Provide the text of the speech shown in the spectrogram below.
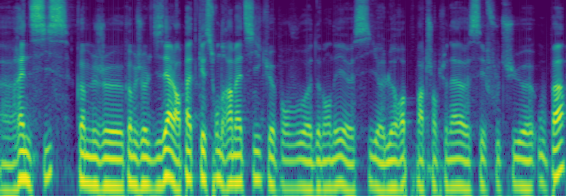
euh, Rennes 6, comme je, comme je le disais. Alors, pas de question dramatique pour vous euh, demander euh, si l'Europe par le championnat s'est foutu ou pas.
